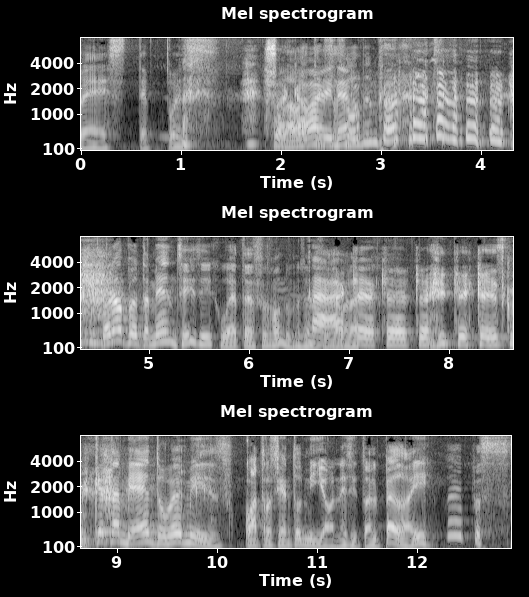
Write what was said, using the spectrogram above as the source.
este, pues. ¿Sacaba dinero? Bueno, pero también, sí, sí, jugué a Texas Hold'em. o sea, Nah, que, que, que, que, que es, güey. Que también tuve mis 400 millones y todo el pedo ahí. Eh, pues.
